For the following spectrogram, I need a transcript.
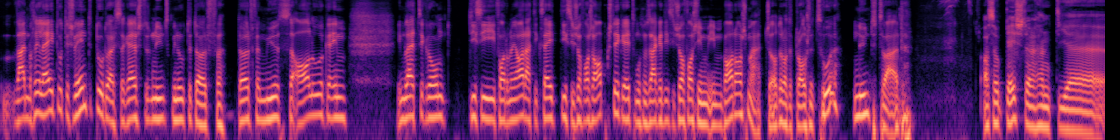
Wer mir ein bisschen leid tut, ist Winterthur. Du hast sie gestern 90 Minuten dürfen, dürfen müssen anschauen im, im letzten Grund die sind, vor einem Jahr hätte ich gesagt, die sind schon fast abgestiegen. Jetzt muss man sagen, die sind schon fast im, im Barrage-Match, oder? Oder traust du nicht zu, 9 zu werden? Also gestern haben die äh,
